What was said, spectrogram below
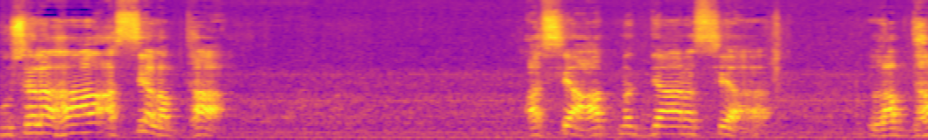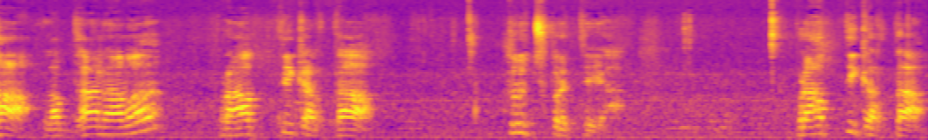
कुशलः अस्य लब्धा। अस्य आत्मज्ञानस्य लब्धा। लब्धा नाम प्राप्तिकर्ता। तृच् प्रत्ययः प्राप्तिकर्ता।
